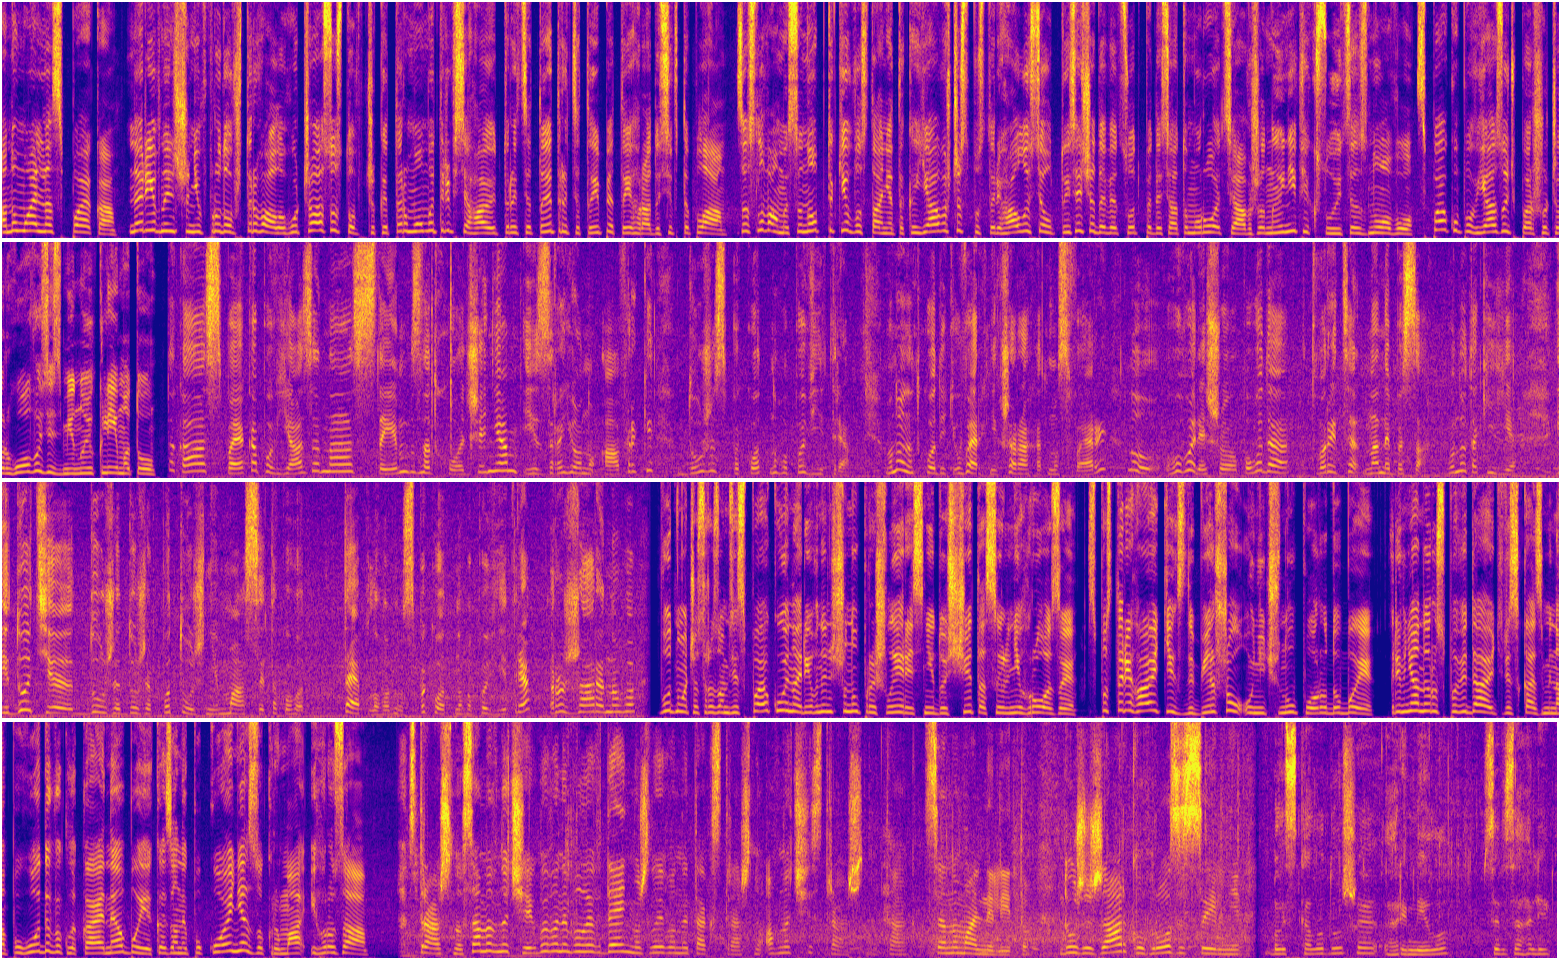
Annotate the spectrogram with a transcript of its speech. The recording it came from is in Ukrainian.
Аномальна спека на Рівненщині впродовж тривалого часу стовпчики термометрів сягають 30-35 градусів тепла. За словами синоптиків, востаннє таке явище спостерігалося у 1950 році, а вже нині фіксується знову. Спеку пов'язують першочергово зі зміною клімату. Така спека пов'язана з тим, з надходженням із району Африки дуже спекотного повітря. Воно надходить у верхніх шарах атмосфери. Ну говорять, що погода твориться на небесах. Воно так і є. Ідуть дуже дуже потужні маси такого теплого, ну спекотного повітря, розжареного. Водночас разом зі спекою на Рівненщину прийшли рясні дощі та сильні грози. Спостерігають їх здебільшого у нічну пору доби. Рівняни розповідають, різка зміна погоди викликає неабияке занепокоєння, зокрема і гроза. Страшно. Саме вночі. Якби вони були вдень, можливо, не так страшно. А вночі страшно. Так, це аномальне літо. Дуже жарко, грози сильні. блискало дуже, гриміло. Це взагалі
